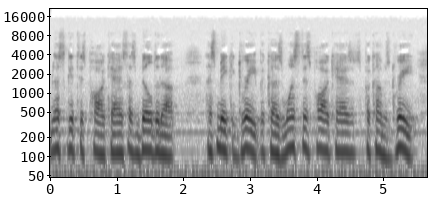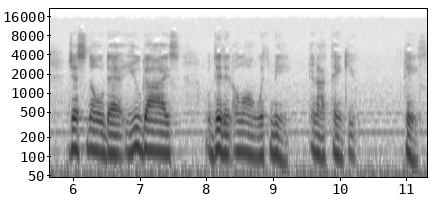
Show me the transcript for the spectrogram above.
let's get this podcast. Let's build it up. Let's make it great because once this podcast becomes great, just know that you guys did it along with me, and I thank you. Peace.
